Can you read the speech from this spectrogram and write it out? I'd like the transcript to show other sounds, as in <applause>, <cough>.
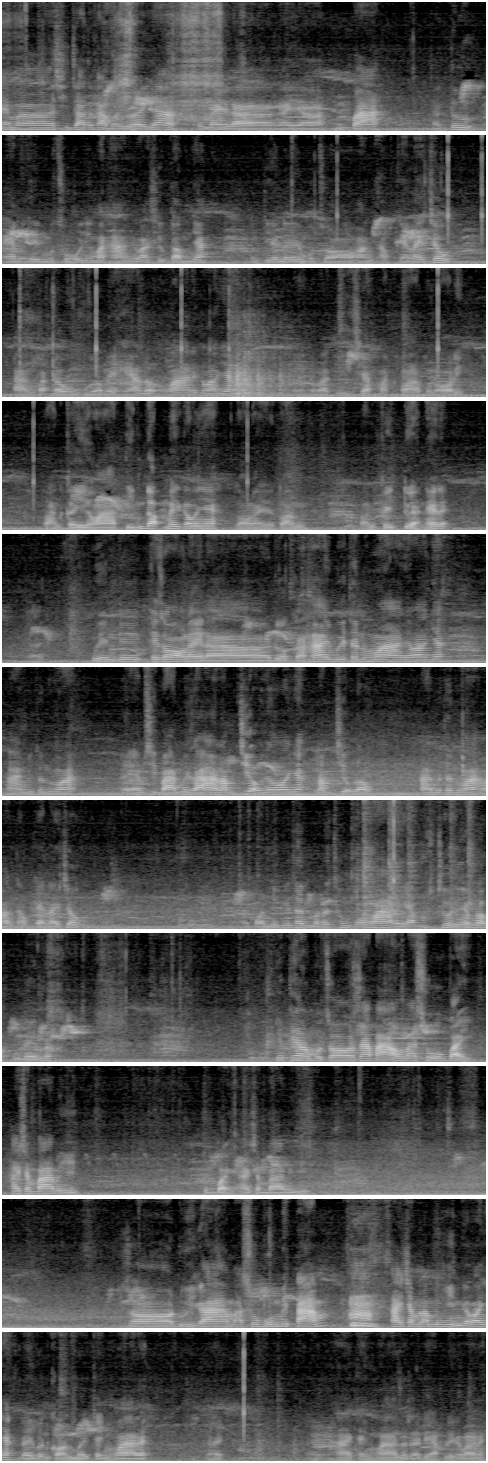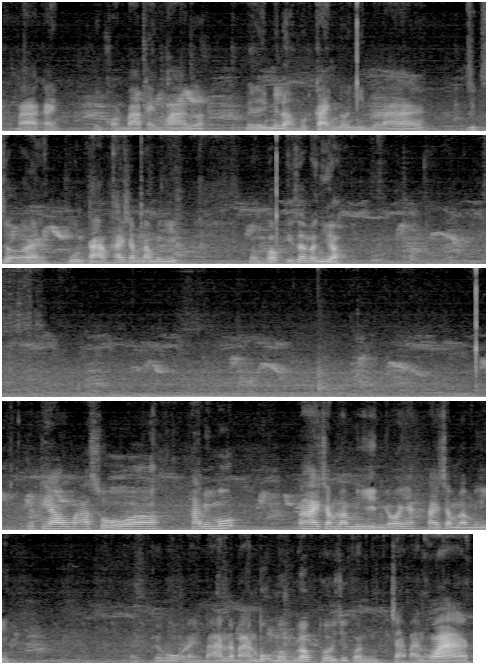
Em ờ, xin chào tất cả mọi người nhá. Hôm nay là ngày ờ, mùng 3 tháng 4. Em lên một số những mặt hàng các bác siêu tầm nhá. Đầu tiên đây là một giò hoàng thảo kén lai châu. Hàng bắt đầu vừa mới hé lở hoa đấy các bác nhá. Đây, các bác nhìn xem mặt hoa của nó đi. Toàn cây hoa tím đậm hết các bác nhá. Giò này toàn toàn cây tuyển hết đấy. đấy. Nguyên cái cái giò này là được ờ, cả 20 thân hoa nhá bác nhá. 20 thân hoa. Đấy, em xin bán với giá là 5 triệu thôi nhá, 5 triệu đồng 20 thân hoa hoàng thảo kèn lai châu. Đấy, còn những cái thân mà nó không có hoa thì em chưa đếm đâu không đếm đâu. Tiếp theo một giò ra báo mã số 7 230 nghìn. 07 230 nghìn. Giò đùi gà mã số 48 250 <clears throat> nghìn các bác nhé. Đây vẫn còn mấy cành hoa đây. Đấy, hai cành hoa rất là đẹp đây các bác này ba cành. Thì còn ba cành hoa nữa. Đây đây mới nở một cành thôi nhìn nó đã rực rỡ này 48 250 nghìn. Đồng gốc thì rất là nhiều. Tiếp theo mã số ờ, 21 250 nghìn các bác nhé 250 nghìn. Đấy, cái bộ này bán là bán bộ mầm gốc thôi chứ còn chả bán hoa.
